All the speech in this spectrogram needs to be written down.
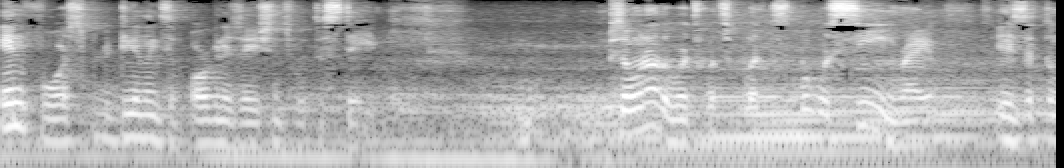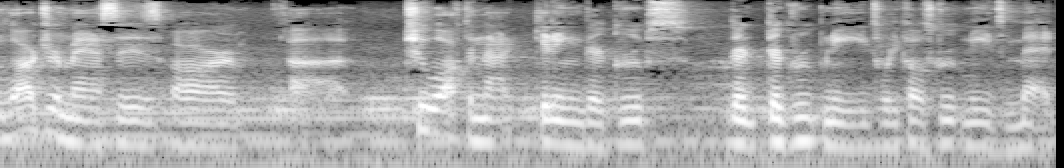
in force for the dealings of organizations with the state. So, in other words, what's, what's what we're seeing, right, is that the larger masses are uh, too often not getting their groups, their, their group needs, what he calls group needs, met.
